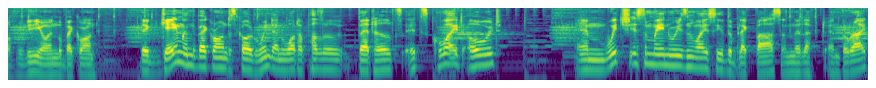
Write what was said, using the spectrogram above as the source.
of a video in the background. The game in the background is called Wind and Water Puzzle Battles. It's quite old, um, which is the main reason why you see the black bars on the left and the right.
